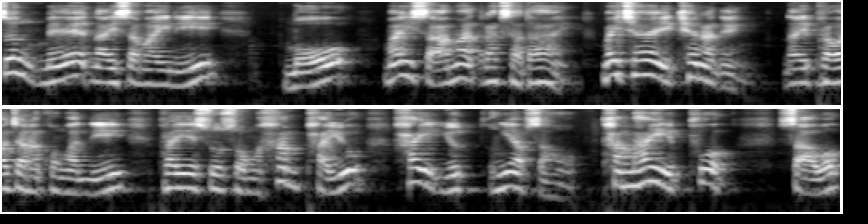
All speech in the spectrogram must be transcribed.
ซึ่งแม้ในสมัยนี้ หมอไม่สามารถรักษาได้ ไม่ใช่แค่นั้นเอง ในพระวจนะของวันนี้ พระเยซูทรงห้ามพายุให้หยุดเงียบสงบทำให้พวกสาวก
